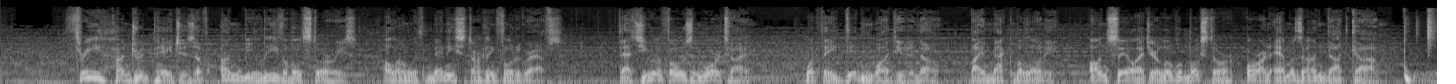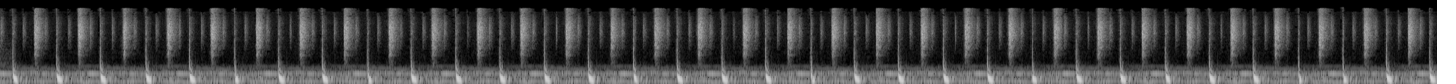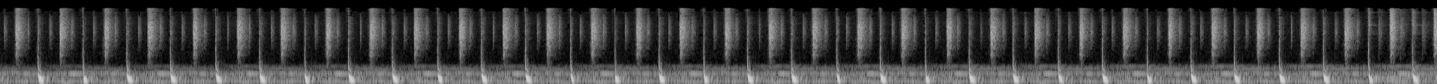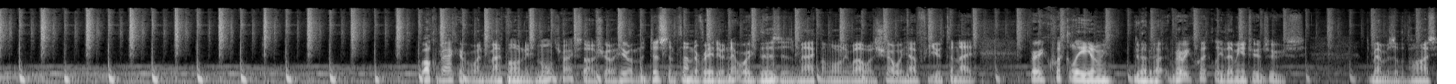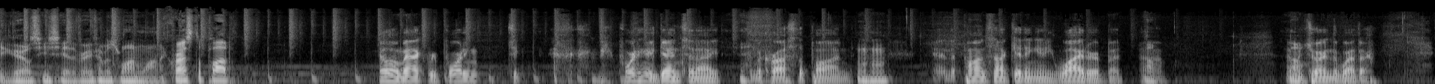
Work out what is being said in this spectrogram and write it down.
300 pages of unbelievable stories, along with many startling photographs. That's UFOs in Wartime What They Didn't Want You to Know by Mack Maloney. On sale at your local bookstore or on Amazon.com. back, everyone, Mack Maloney's Milk Track Star Show here on the Distant Thunder Radio Network. This is Mack Maloney. Wow, what show we have for you tonight. Very quickly, I mean, very quickly, let me introduce the members of the Posse Girls. He's here, the very famous Juan Juan. Across the plot, Hello, Mac. Reporting to, reporting again tonight from across the pond, Mhm. and the pond's not getting any wider, but uh, I'm Oh. enjoying the weather.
